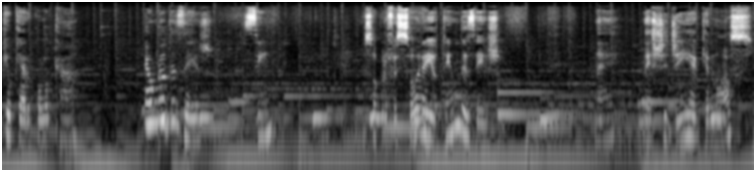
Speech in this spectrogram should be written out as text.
que eu quero colocar é o meu desejo. Sim, eu sou professora e eu tenho um desejo, né? Neste dia que é nosso,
